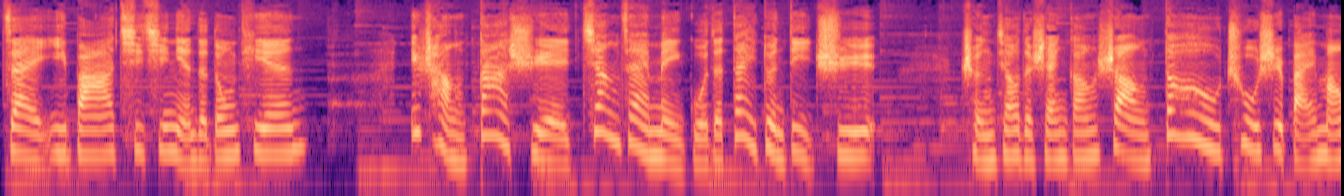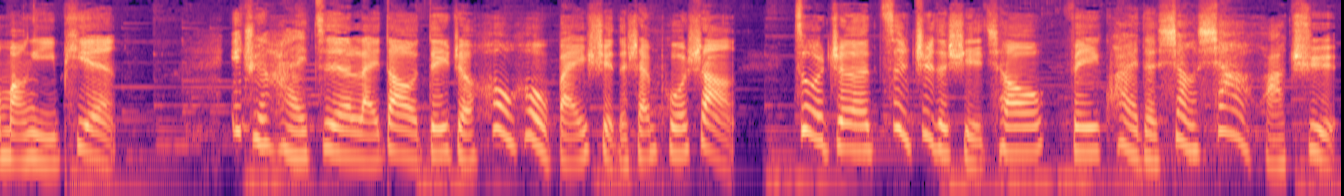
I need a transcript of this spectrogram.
在一八七七年的冬天，一场大雪降在美国的戴顿地区，城郊的山岗上到处是白茫茫一片。一群孩子来到堆着厚厚白雪的山坡上，坐着自制的雪橇，飞快的向下滑去。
